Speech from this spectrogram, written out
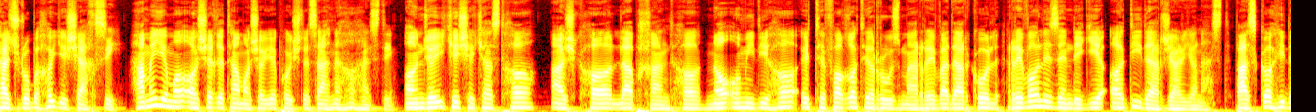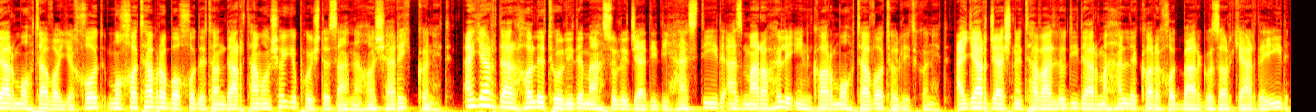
تجربه های شخصی همه ما عاشق تماشای پشت صحنه ها هستیم آنجایی که شکست ها اشکها، لبخندها، ناامیدیها، اتفاقات روزمره و در کل روال زندگی عادی در جریان است. پس گاهی در محتوای خود مخاطب را با خودتان در تماشای پشت صحنه ها شریک کنید. اگر در حال تولید محصول جدیدی هستید، از مراحل این کار محتوا تولید کنید. اگر جشن تولدی در محل کار خود برگزار کرده اید،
